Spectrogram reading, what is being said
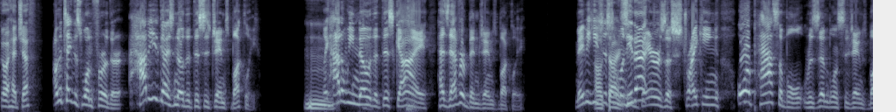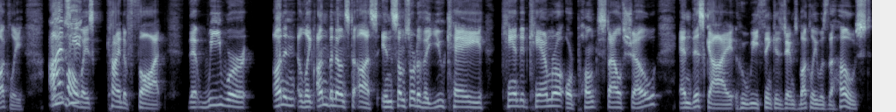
go ahead, Jeff. I'm gonna take this one further. How do you guys know that this is James Buckley? Hmm. Like, how do we know that this guy has ever been James Buckley? Maybe he's Oh, just don't. someone See who that? bears a striking or passable resemblance to James Buckley. I've see- always kind of thought that we were un, like unbeknownst to us in some sort of a UK candid camera or punk style show, and this guy who we think is James Buckley was the host,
